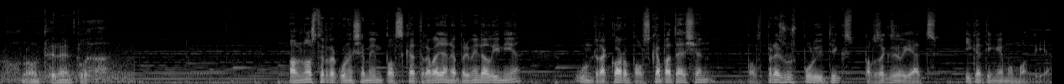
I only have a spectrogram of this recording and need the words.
no, no ho tenen clar. El nostre reconeixement pels que treballen a primera línia, un record pels que pateixen, pels presos polítics, pels exiliats, i que tinguem un bon dia.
